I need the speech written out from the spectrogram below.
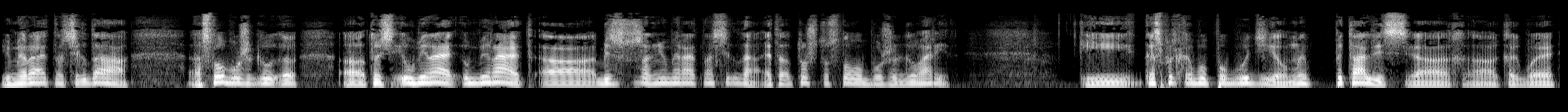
и умирают навсегда. Э, Слово Божие, э, э, то есть умирают, умирают без Иисуса, они умирают навсегда. Это то, что Слово Божие говорит. И Господь как бы побудил. Мы пытались, как бы,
